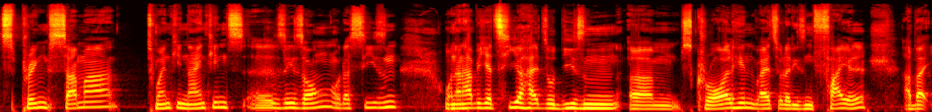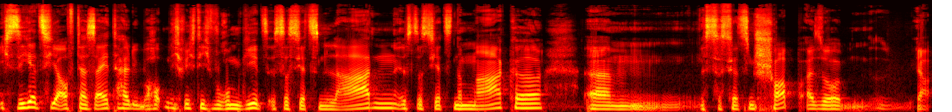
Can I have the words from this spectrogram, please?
Spring Summer 2019 äh, Saison oder Season. Und dann habe ich jetzt hier halt so diesen ähm, Scroll-Hinweis oder diesen Pfeil. Aber ich sehe jetzt hier auf der Seite halt überhaupt nicht richtig, worum geht's. Ist das jetzt ein Laden? Ist das jetzt eine Marke? Ähm, ist das jetzt ein Shop? Also ja,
